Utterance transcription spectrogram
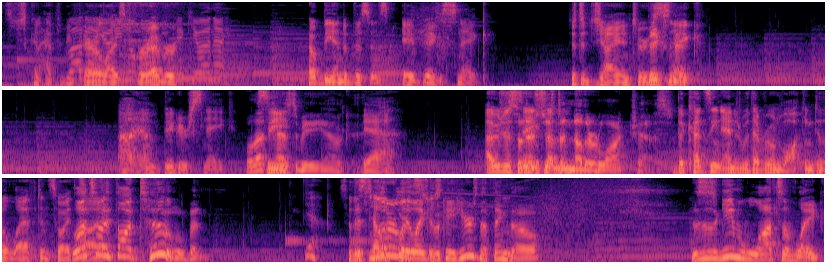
It's just gonna have to be paralyzed forever. I hope the end of this is a big snake. Just a gianter Big snake. snake. Ah, I am bigger snake. Well, that See, has to be yeah. Okay. Yeah. I was just So saying there's just another locked chest. The cutscene ended with everyone walking to the left, and so I Well, thought, that's what I thought too. But yeah. So this it's literally like just, okay. Here's the thing though. This is a game of lots of like.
